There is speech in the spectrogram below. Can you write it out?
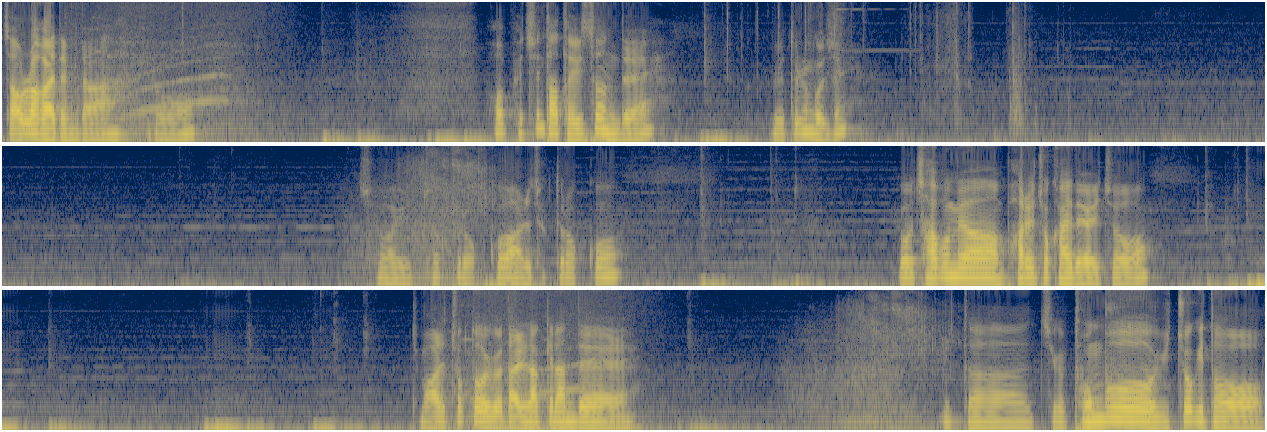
자 올라가야 됩니다. 위로. 어 배친 다다 있었는데? 왜 뚫린 거지? 좋아 이쪽 뚫었고 아래쪽 뚫었고. 이거 잡으면 바로 이쪽 가야 돼요 이쪽. 지금 아래쪽도 이거 난리 났긴 한데 일단 지금 동부 위쪽이 더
